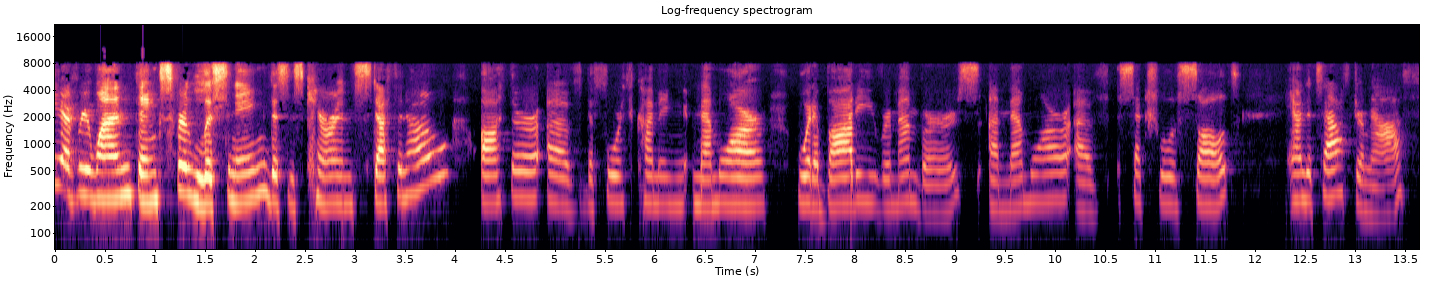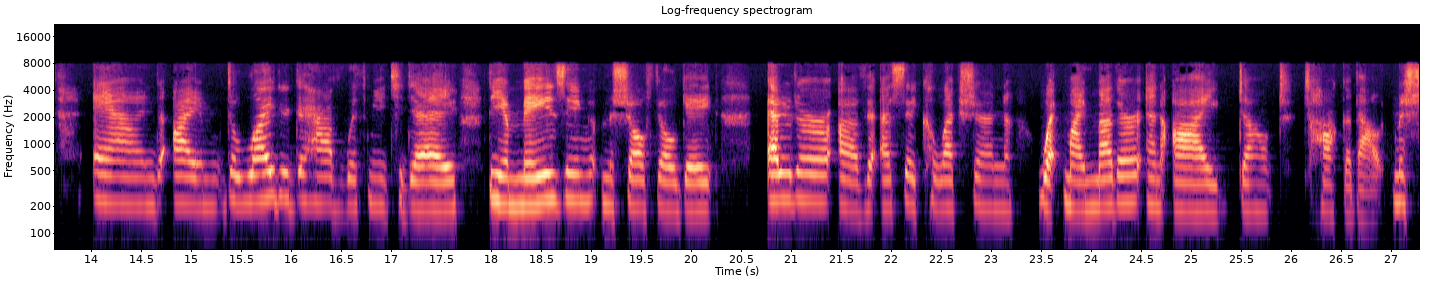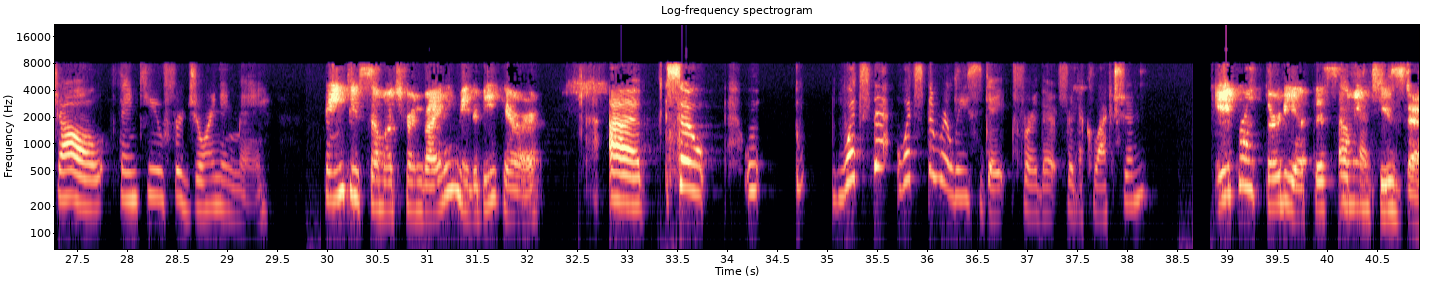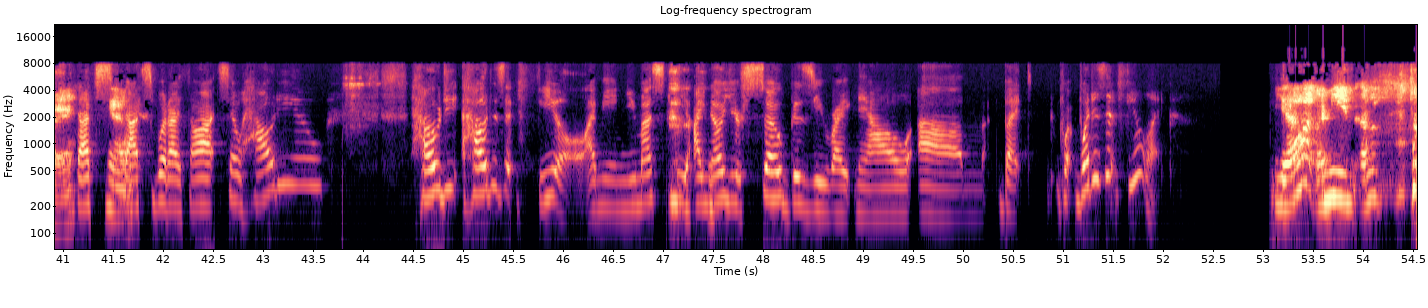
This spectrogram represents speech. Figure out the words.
Hey everyone, thanks for listening. This is Karen Stefano, author of the forthcoming memoir, What a Body Remembers, a memoir of sexual assault and its aftermath. And I'm delighted to have with me today the amazing Michele Filgate, editor of the essay collection What My Mother and I Don't Talk About. Michelle, thank you for joining me. Thank you so much for inviting me to be here. Uh, so, what's the what's the release date for the for the collection? April thirtieth, this coming okay. Tuesday. That's yeah. that's what I thought. So, how do you? How do how does it feel? I mean, you must be. I know you're so busy right now, um, but what, what does it feel like? Yeah, I mean, uh,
